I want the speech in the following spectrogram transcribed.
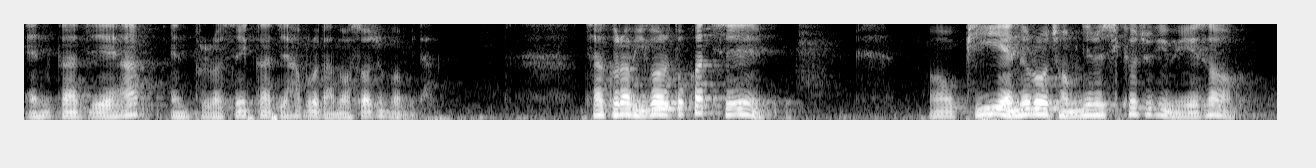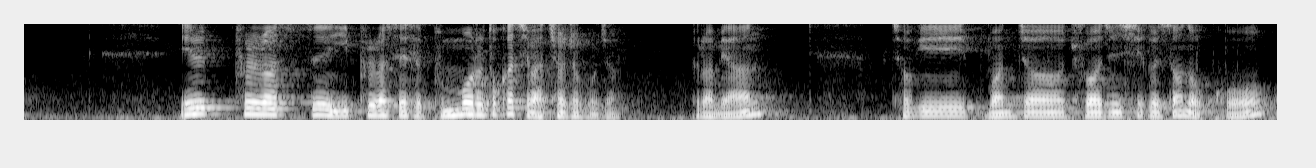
n까지의 합, n 플러스 1까지 합으로 나눠 써준 겁니다. 자, 그럼 이걸 똑같이 어, bn으로 정리를 시켜주기 위해서 1 플러스 2 플러스에서 분모를 똑같이 맞춰줘 보죠. 그러면 저기 먼저 주어진 식을 써놓고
